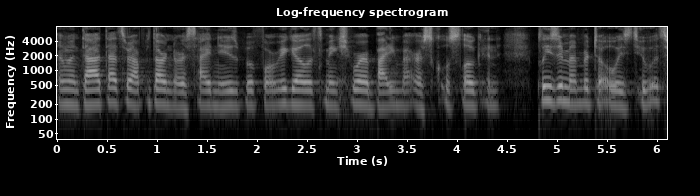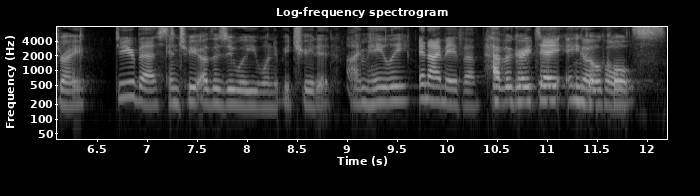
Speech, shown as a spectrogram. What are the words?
And with that, that's a wrap with our Northside News. Before we go, let's make sure we're abiding by our school slogan. Please remember to always do what's right Do your best. and treat others the way you want to be treated. I'm Haley. And I'm Ava. Have a great day and go Colts.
